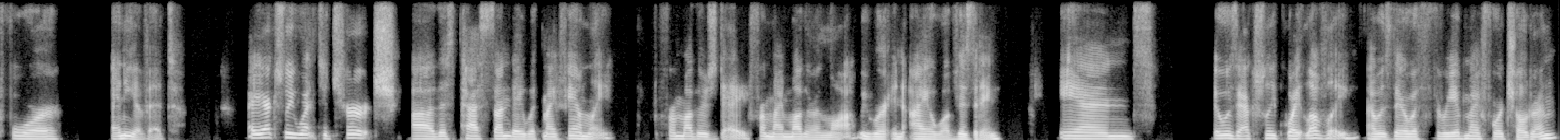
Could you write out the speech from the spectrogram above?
for any of it. I actually went to church uh, this past Sunday with my family for Mother's Day from my mother in law. We were in Iowa visiting, and it was actually quite lovely. I was there with three of my four children,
